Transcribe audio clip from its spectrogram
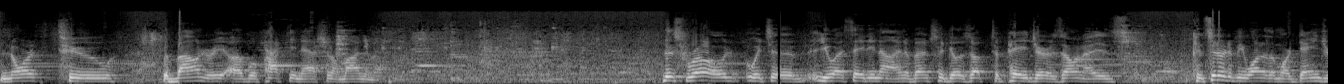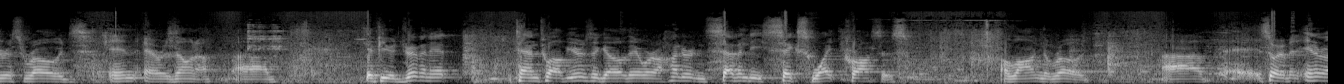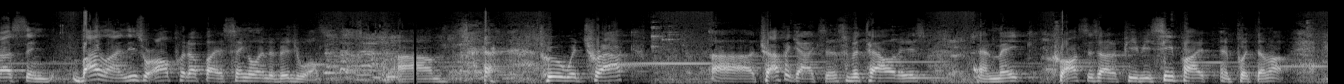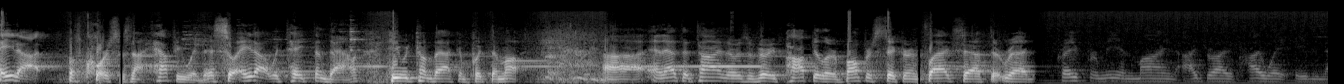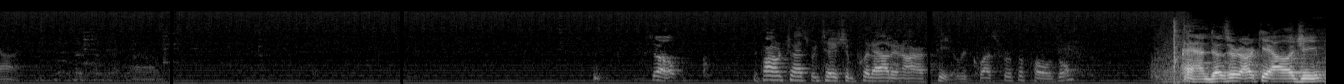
north to the boundary of Wupatki National Monument. This road, which is US 89, eventually goes up to Page, Arizona, is considered to be one of the more dangerous roads in Arizona. Um, if you had driven it 10, 12 years ago, there were 176 white crosses along the road. Uh, sort of an interesting byline. These were all put up by a single individual um, who would track uh, traffic accidents, fatalities, and make crosses out of PVC pipe and put them up. ADOT, of course, was not happy with this, so ADOT would take them down. He would come back and put them up. Uh, and at the time, there was a very popular bumper sticker in Flagstaff that read, Pray for I drive Highway 89. So, Department of Transportation put out an RFP, a request for a proposal, and Desert Archaeology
